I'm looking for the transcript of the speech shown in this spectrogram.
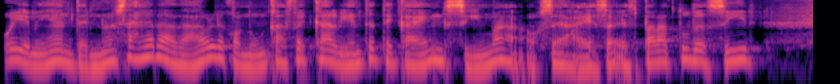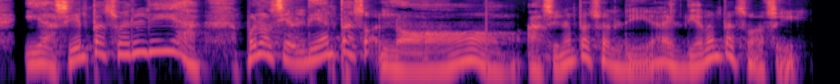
Oye, mi gente, no es agradable cuando un café caliente te cae encima. O sea, eso es para tú decir, y así empezó el día. Bueno, si el día empezó, no, así no empezó el día. El día no empezó así.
